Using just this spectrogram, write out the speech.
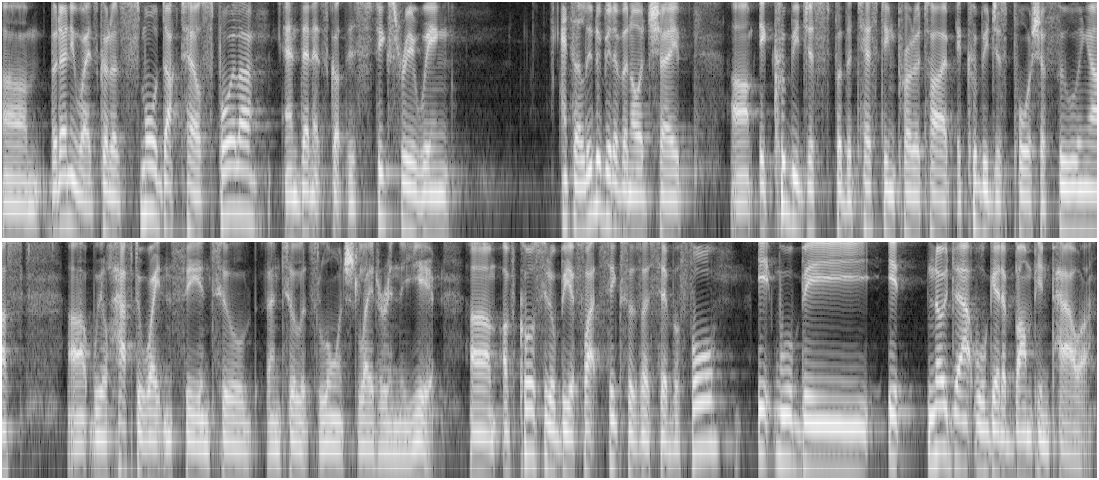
Um, but anyway, it's got a small ducktail spoiler, and then it's got this fixed rear wing. It's a little bit of an odd shape. Um, it could be just for the testing prototype. It could be just Porsche fooling us. uh, we'll have to wait and see until until it's launched later in the year. Um, of course, it'll be a flat six, as I said before. It will be it. No doubt will get a bump in power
